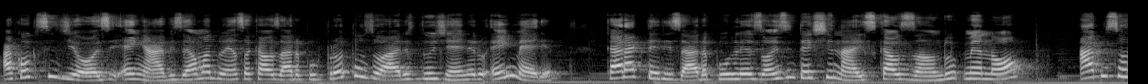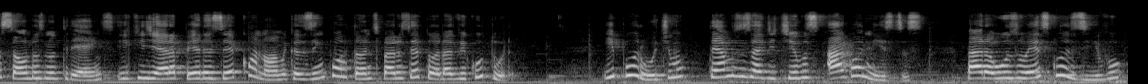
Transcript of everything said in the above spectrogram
A coccidiose em aves é uma doença causada por protozoários do gênero Eimeria, caracterizada por lesões intestinais, causando menor absorção dos nutrientes e que gera perdas econômicas importantes para o setor da avicultura. E por último, temos os aditivos agonistas, para uso exclusivo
